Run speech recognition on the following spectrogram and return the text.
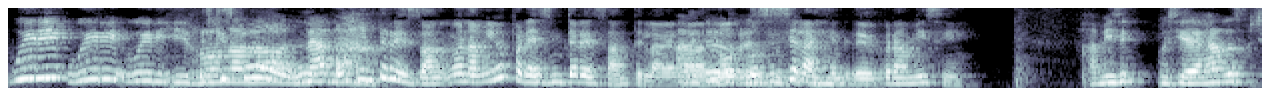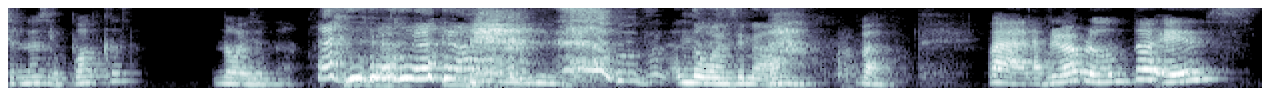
Witty, witty, witty. Y Es Ron que es no como habló un nada. interesante. Bueno, a mí me parece interesante, la verdad. No, no sé si a la gente, pero a mí sí. A mí sí, pues si dejaron de escuchar nuestro podcast, no voy a decir nada. No voy a decir nada. Va. Va, la primera pregunta es,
